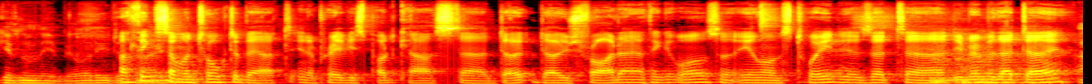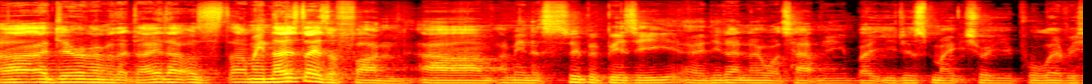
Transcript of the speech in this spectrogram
give them the ability to. I think someone talked about in a previous podcast uh, Do- Doge Friday. I think it was Elon's tweet. Is that? Uh, do you remember that day? Uh, I do remember that day. That was, I mean, those days are fun. Um, I mean, it's super busy and you don't know what's happening, but you just make sure you pull every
